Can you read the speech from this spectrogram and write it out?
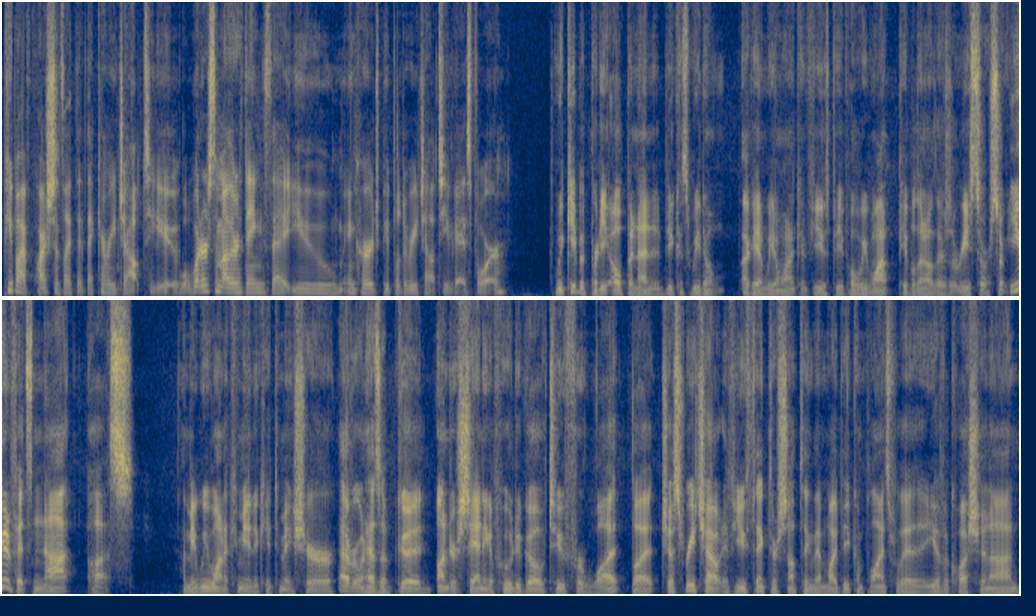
people have questions like that, they can reach out to you. What are some other things that you encourage people to reach out to you guys for? we keep it pretty open ended because we don't again we don't want to confuse people. We want people to know there's a resource. So even if it's not us, I mean, we want to communicate to make sure everyone has a good understanding of who to go to for what. But just reach out if you think there's something that might be compliance related that you have a question on.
